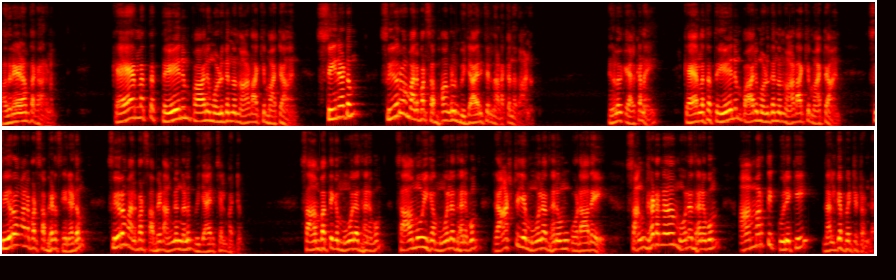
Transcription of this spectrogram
പതിനേഴാമത്തെ കാരണം. കേരളത്തെ തേനും പാലും ഒഴുകുന്ന നാടാക്കി മാറ്റാൻ സിനഡും സീറോ മലബാർ സഭാംഗങ്ങളും വിചാരിച്ചിൽ നടക്കുന്നതാണ്. നിങ്ങൾ കേൾക്കണേ? കേരളത്തെ തേനും പാലും ഒഴുകുന്ന നാടാക്കി മാറ്റാൻ സീറോ മലബാർ സഭയുടെ സിനഡും സീറോ മലബാർ സഭയുടെ അംഗങ്ങളും വിചാരിച്ചാൽ പറ്റും. സാമ്പത്തിക മൂലധനവും സാമൂഹിക മൂലധനവും രാഷ്ട്രീയ മൂലധനവും കൂടാതെ സംഘടനാ മൂലധനവും അമർത്തിക്കുലുക്കി നൽകപ്പെട്ടിട്ടുണ്ട്.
